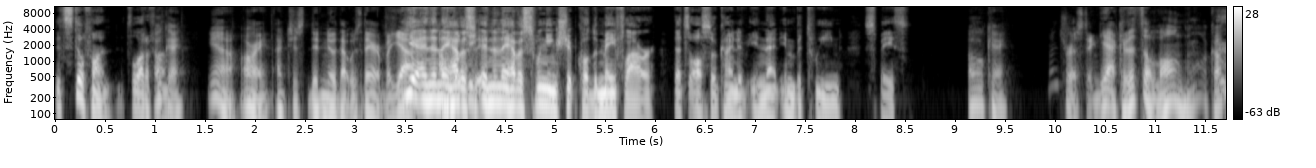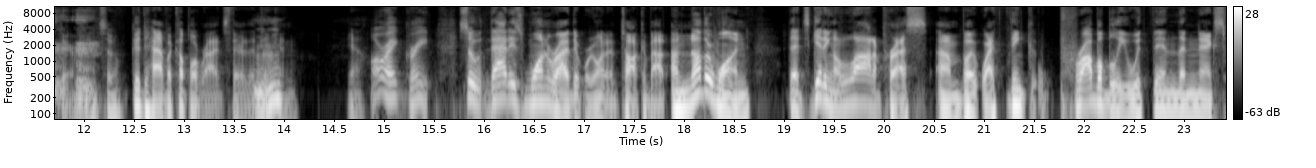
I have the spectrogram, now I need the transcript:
It's still fun. It's a lot of fun. Okay. Yeah. All right. I just didn't know that was there. But yeah. Yeah, and then they I'm have looking- a and then they have a swinging ship called the Mayflower. That's also kind of in that in between space. Oh, okay. Interesting. Yeah, because it's a long walk up there. man. So good to have a couple of rides there that they can. Yeah. All right. Great. So that is one ride that we're going to talk about. Another one that's getting a lot of press, um, but I think probably within the next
